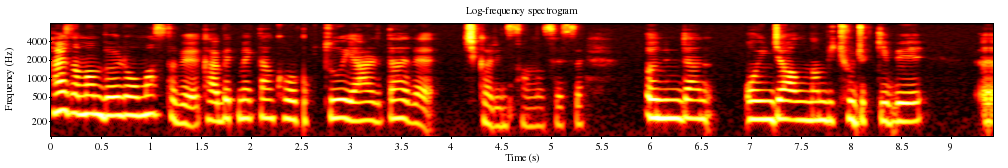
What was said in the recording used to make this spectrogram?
Her zaman böyle olmaz tabii. Kaybetmekten korktuğu yerde de çıkar insanın sesi. Önünden oyuncağı alınan bir çocuk gibi, e,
